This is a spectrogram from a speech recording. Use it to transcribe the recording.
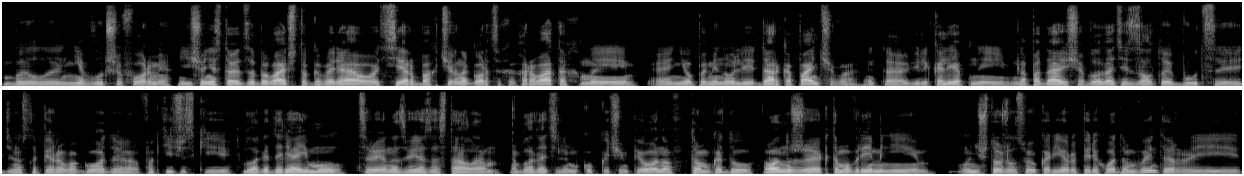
был не в лучшей форме. Еще не стоит забывать, что говоря о сербах, черногорцах и хорватах, мы э, не упомянули Дарка Панчева. Это великолепный нападающий, обладатель золотой бутсы 91 года. Фактически благодаря ему Цервена Звезда стала обладателем Кубка Чемпионов в том году. Он уже к тому времени уничтожил свою карьеру переходом в Интер и,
